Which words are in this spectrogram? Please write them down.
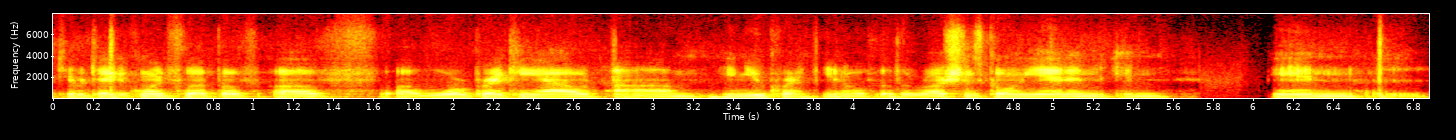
give or take a coin flip, of of a war breaking out um, in Ukraine. You know, the, the Russians going in in in in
